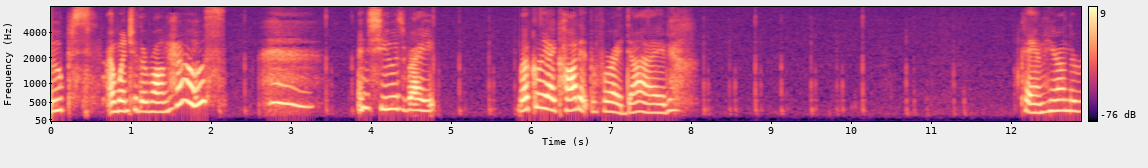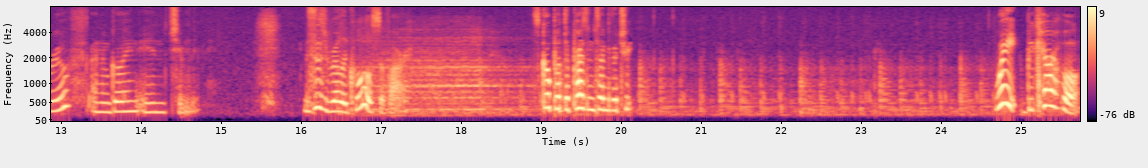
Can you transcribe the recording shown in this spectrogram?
Oops, I went to the wrong house. and she was right. Luckily, I caught it before I died. okay, I'm here on the roof, and I'm going in the chimney. This is really cool so far. Let's go put the presents under the tree. Wait, be careful.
